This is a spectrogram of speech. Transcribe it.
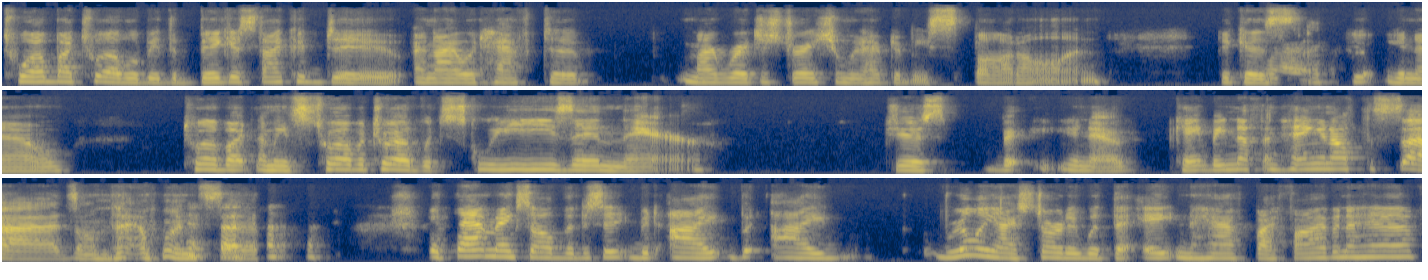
12 by 12 would be the biggest I could do and I would have to my registration would have to be spot on because right. you know 12 by I mean it's 12 by 12 would squeeze in there just you know can't be nothing hanging off the sides on that one so but that makes all the decision but i but i really i started with the eight and a half by five and a half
